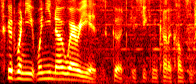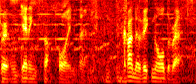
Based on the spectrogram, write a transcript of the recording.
It's good when you when you know where he is. It's good because you can kind of concentrate on getting to that point and kind of ignore the rest.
